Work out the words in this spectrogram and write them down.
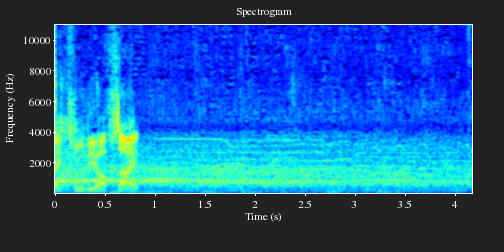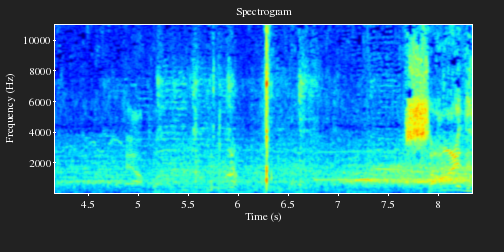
right through the offside. Scything.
